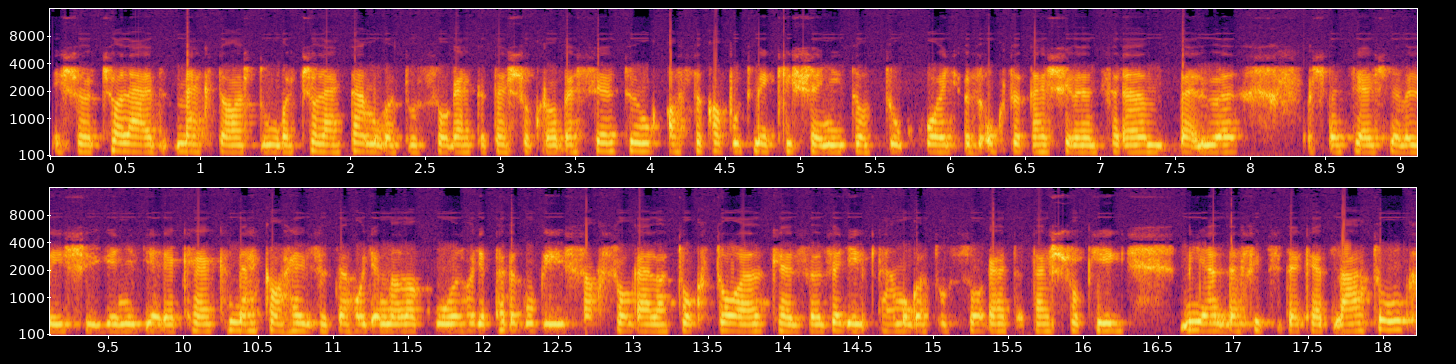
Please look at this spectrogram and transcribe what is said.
és a család megtartó vagy család támogató szolgáltatásokról beszéltünk, azt a kaput még kisenyítottuk, hogy az oktatási rendszeren belül a speciális nevelési igényű gyerekeknek a helyzete hogyan alakul, hogy a pedagógiai szakszolgálatoktól kezdve illetve az egyéb támogató szolgáltatásokig milyen deficiteket látunk.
